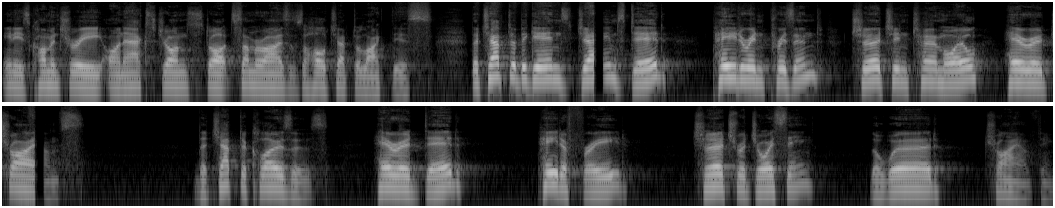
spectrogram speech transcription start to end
In his commentary on Acts, John Stott summarizes the whole chapter like this The chapter begins James dead, Peter imprisoned, church in turmoil, Herod triumphs. The chapter closes Herod dead, Peter freed, church rejoicing, the word triumphing.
